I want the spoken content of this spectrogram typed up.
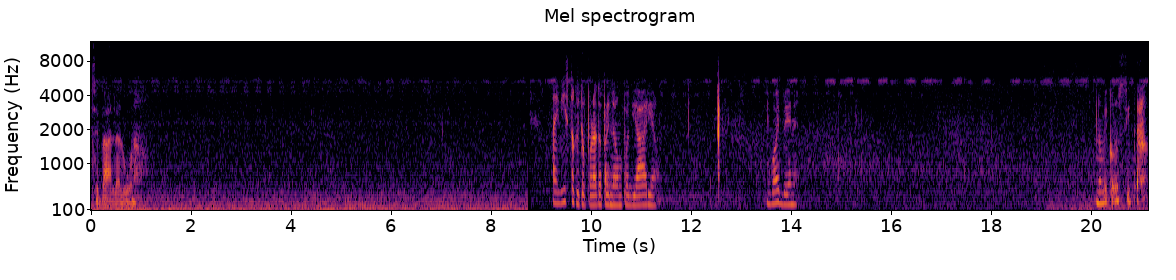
Sei bella Luna. Hai visto che ti ho portato a prendere un po' di aria? Mi vuoi bene? Non mi considera.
